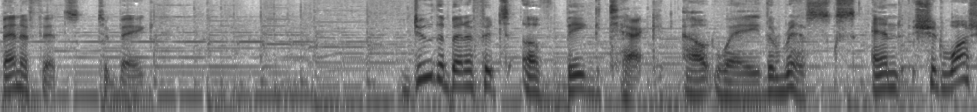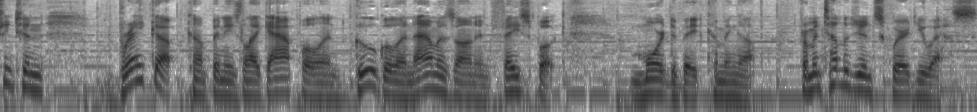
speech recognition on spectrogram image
benefits to big do the benefits of big tech outweigh the risks? And should Washington break up companies like Apple and Google and Amazon and Facebook? More debate coming up from Intelligence Squared US.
